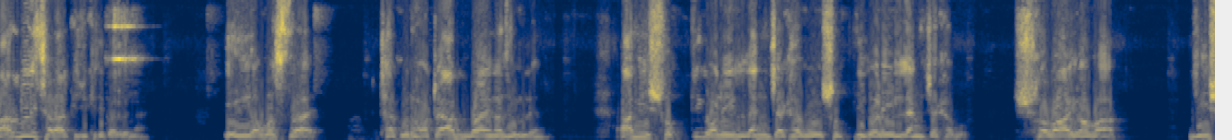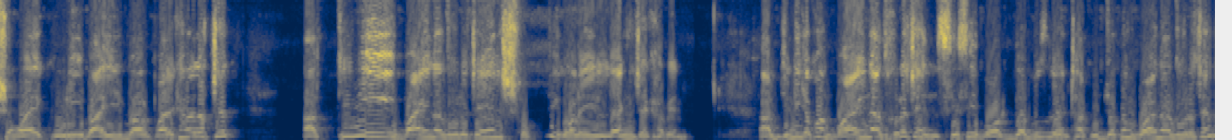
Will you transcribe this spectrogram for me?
বার্লি ছাড়া আর কিছু খেতে পারবে না। এই অবস্থায় ঠাকুর হঠাৎ বায়না ধরলেন। আমি শক্তিগড়ে ল্যাংচা খাব শক্তিগড়ে ল্যাংচা খাব। সবাই অবাক। যে সময়ে কুড়ি বাইশ বার পায়খানা যাচ্ছেন, আর তিনি বায়না ধরেছেন শক্তিগড়ে ল্যাংচা খাবেন। আর যিনি যখন বায়না ধরেছেন সিসি বর্দা বুঝলেন, ঠাকুর যখন বায়না ধরেছেন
